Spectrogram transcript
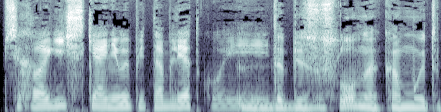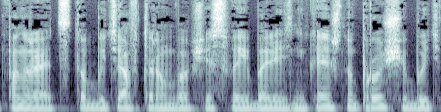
психологически, а не выпить таблетку. И... Да, безусловно, кому это понравится-то быть автором вообще своей болезни. Конечно, проще быть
